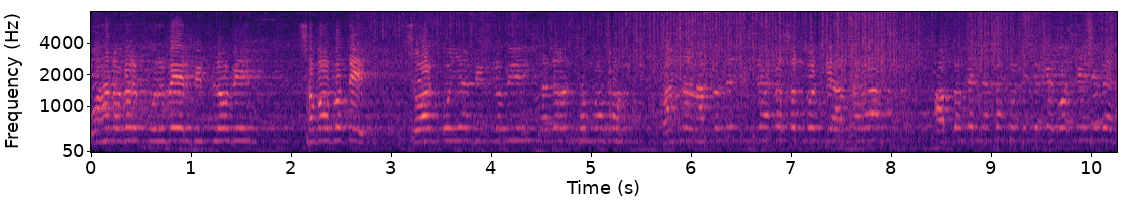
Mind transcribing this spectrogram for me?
মহানগর পূর্বের বিপ্লবী সভাপতি, সোহাগ ভূঁইয়া বিপ্লবী সাধারণ সম্পাদক। হান্নান আপনাদের দৃষ্টি আকর্ষণ করছি। আপনারা আপনাদের নেতাকর্মীদেরকে বসিয়ে দেবেন।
